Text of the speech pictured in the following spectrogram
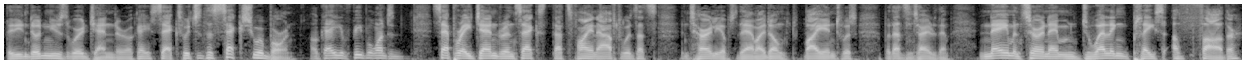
They didn't, didn't use the word gender, okay? Sex, which is the sex you were born, okay? If people want to separate gender and sex, that's fine afterwards. That's entirely up to them. I don't buy into it, but that's entirely up to them. Name and surname and dwelling place of father.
